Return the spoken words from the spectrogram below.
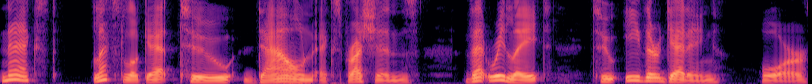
Next, let's look at two down expressions that relate to either getting or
